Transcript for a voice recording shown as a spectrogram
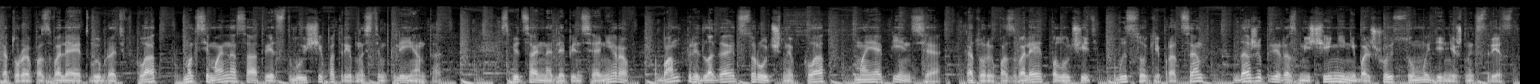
которая позволяет выбрать вклад, максимально соответствующий потребностям клиента. Специально для пенсионеров банк предлагает срочный вклад «Моя пенсия», который позволяет получить высокий процент даже при размещении небольшой суммы денежных средств.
